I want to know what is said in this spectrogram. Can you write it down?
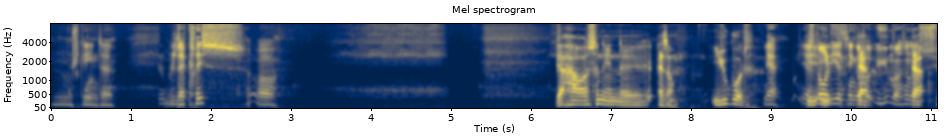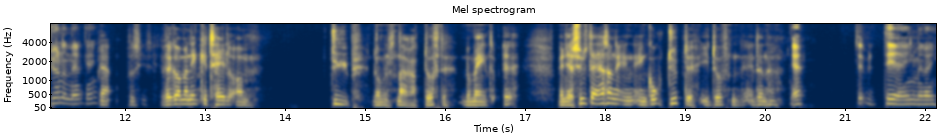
måske endda lakrids og... Jeg har også sådan en, øh, altså, yoghurt. Ja, jeg står lige og tænker ja, på ymer, sådan ja, noget syrnet mælk, ikke? Ja, præcis. Jeg ved godt, man ikke kan tale om dyb, når man snakker dufte normalt. Øh, men jeg synes, der er sådan en, en god dybde i duften af den her. Ja, det, det er jeg enig med dig i.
